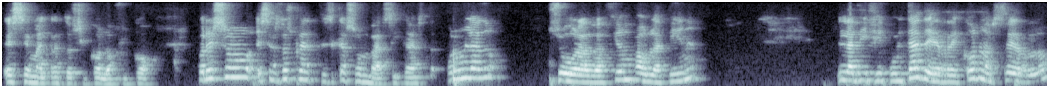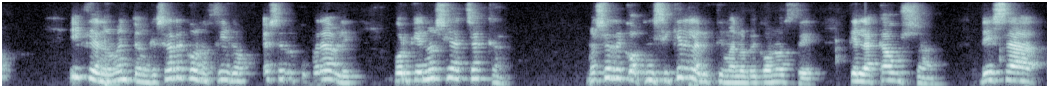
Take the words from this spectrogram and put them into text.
ese maltrato psicológico. Por eso esas dos características son básicas. Por un lado, su graduación paulatina, la dificultad de reconocerlo y que en el momento en que se ha reconocido es irrecuperable porque no se achaca, no se ni siquiera la víctima lo reconoce, que la causa de esa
